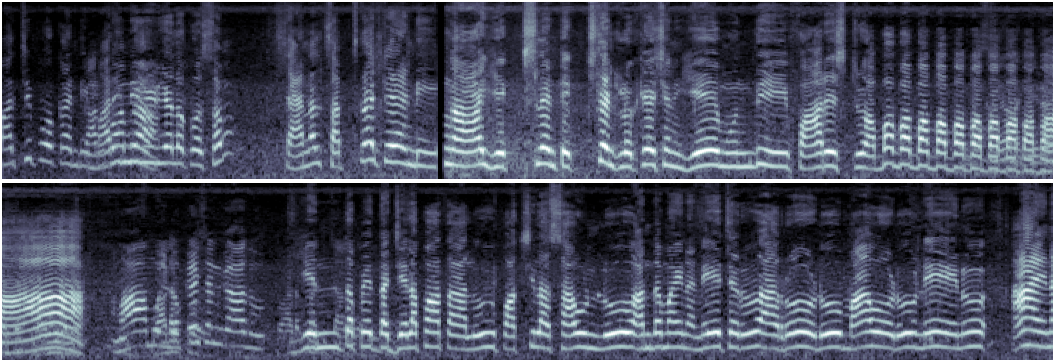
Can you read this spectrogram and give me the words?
మర్చిపోకండి. మరిన్ని వీడియోల కోసం ఛానల్ సబ్స్క్రైబ్ చేయండి. ఎక్సలెంట్ ఎక్సలెంట్ లొకేషన్ ఏముంది? ఫారెస్ట్. అబ్బాబాబాబాబాబాబాబా మామూలు లొకేషన్ కాదు. ఎంత పెద్ద జలపాతాలు పక్షుల సౌండ్లు అందమైన నేచరు ఆ రోడ్డు మావోడు నేను ఆయన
